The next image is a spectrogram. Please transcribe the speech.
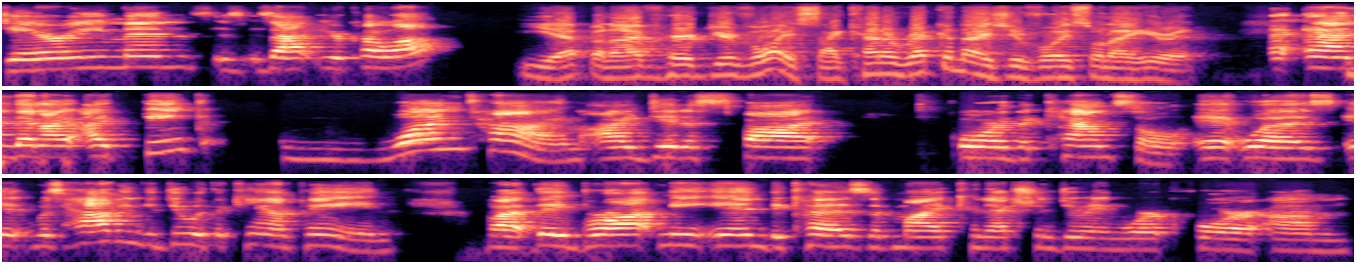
Dairymen's. Is, is that your co-op? Yep, and I've heard your voice. I kind of recognize your voice when I hear it. And then I, I think one time I did a spot for the council. It was it was having to do with the campaign, but they brought me in because of my connection doing work for um,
